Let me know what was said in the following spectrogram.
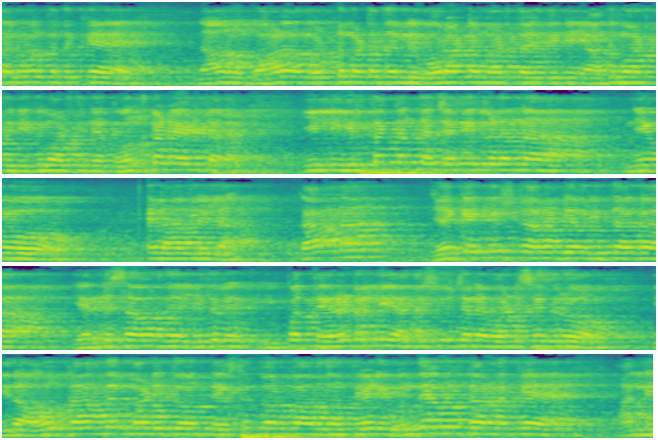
ತರುವಂತದಕ್ಕೆ ನಾನು ಬಹಳ ದೊಡ್ಡ ಮಟ್ಟದಲ್ಲಿ ಹೋರಾಟ ಮಾಡ್ತಾ ಇದ್ದೀನಿ, ಅದು ಮಾಡ್ತೀನಿ, ಇದು ಮಾಡ್ತೀನಿ ಅಂತ ಒಂದ್ ಕಡೆ ಹೇಳ್ತಾರೆ. ಇಲ್ಲಿ ಇರ್ತಕ್ಕಂಥ ಜಮೀನುಗಳನ್ನ ನೀವು ಆಗ್ಲಿಲ್ಲ. ಕಾರಣ ಜೆ ಕೆ ಕೃಷ್ಣಾರೆಡ್ಡಿ ಅವರು ಇದ್ದಾಗ ಎರಡು ಸಾವಿರದ ಇದ್ರ ಇಪ್ಪತ್ತೆರಡರಲ್ಲಿ ಅಧಿಸೂಚನೆ ಹೊರಡಿಸಿದ್ರು. ಇದು ಅವ್ರ ಕಾಲದಲ್ಲಿ ಮಾಡಿದ್ದು ಅಂತ ಹೆಸರು ಬರಬಾರ್ದು ಅಂತ ಹೇಳಿ ಒಂದೇ ಒಂದು ಕಾರಣಕ್ಕೆ ಅಲ್ಲಿ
